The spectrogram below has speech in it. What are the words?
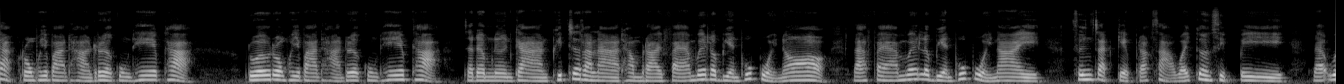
จากโรงพยาบาลฐานเรือกรุงเทพค่ะ โดยโรงพยาบาลฐานเรือกรุงเทพค่ะ จะดำเนินการพิจารณาทำรายแฟ้มเวทระเบียนผู้ป่วยนอก และแฟ้มเวทระเบียนผู้ป่วยใน ซึ่งจัดเก็บรักษาไว้เกิน 10 ปี และเว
